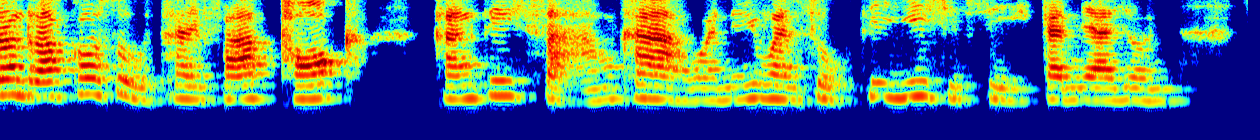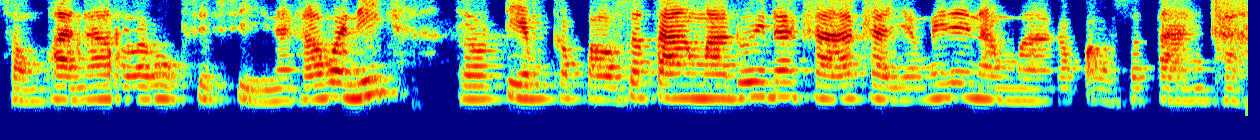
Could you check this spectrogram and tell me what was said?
ต้อนรับเข้าสู่ไทยฟาสทอล์ก ครั้งที่ 3 ค่ะ วันนี้วันศุกร์ที่ 24 กันยายน 2564 นะคะ วันนี้เราเตรียมกระเป๋าสตางค์มาด้วยนะคะค่ะยังไม่ได้นำมากระเป๋าสตางค์ค่ะ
